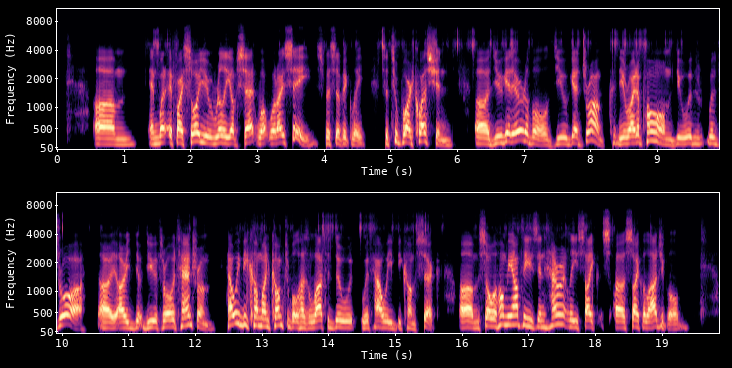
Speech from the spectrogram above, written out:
Um, and what, if I saw you really upset, what would I see specifically? It's a two-part question. Uh, do you get irritable? Do you get drunk? Do you write a poem? Do you with- withdraw? Uh, are, do you throw a tantrum? How we become uncomfortable has a lot to do with, with how we become sick. Um, so homeopathy is inherently psych, uh, psychological,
